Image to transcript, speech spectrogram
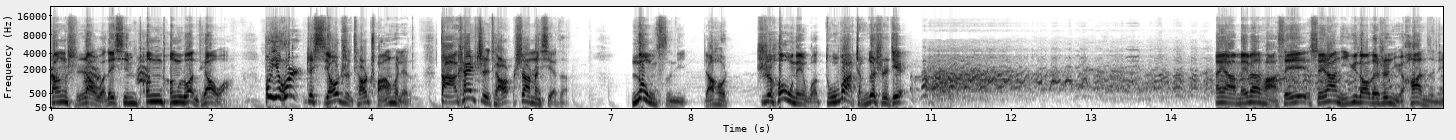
当时啊，我的心砰砰乱跳啊！不一会儿，这小纸条传回来了。打开纸条，上面写着。弄死你！然后之后呢，我独霸整个世界。哎呀，没办法，谁谁让你遇到的是女汉子呢？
